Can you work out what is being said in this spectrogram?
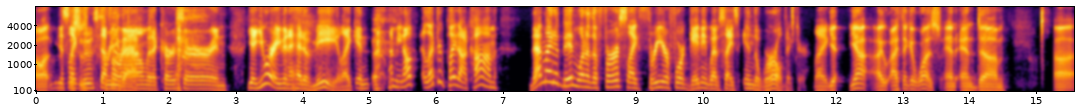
Oh, You just like move stuff pre that. around with a cursor. and yeah, you were even ahead of me. Like, and I mean, I'll- electricplay.com, that might have been one of the first like three or four gaming websites in the world, Victor. Like, yeah yeah I, I think it was and and um uh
